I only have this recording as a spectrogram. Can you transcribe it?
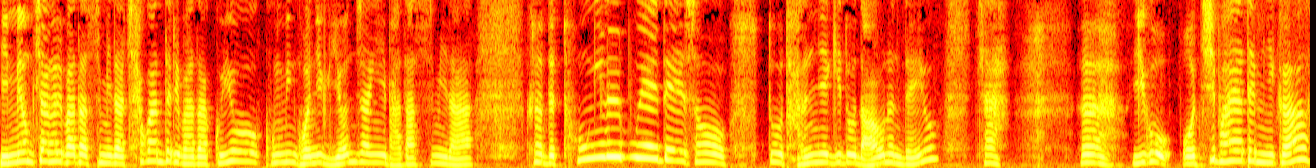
임명장을 받았습니다. 차관들이 받았고요. 국민권익위원장이 받았습니다. 그런데 통일부에 대해서 또 다른 얘기도 나오는데요. 자, 어, 이거 어찌 봐야 됩니까?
